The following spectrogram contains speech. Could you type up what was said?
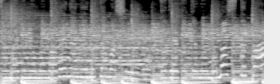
さなぎのままで投げる魂を立てかけのまま捨てた。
